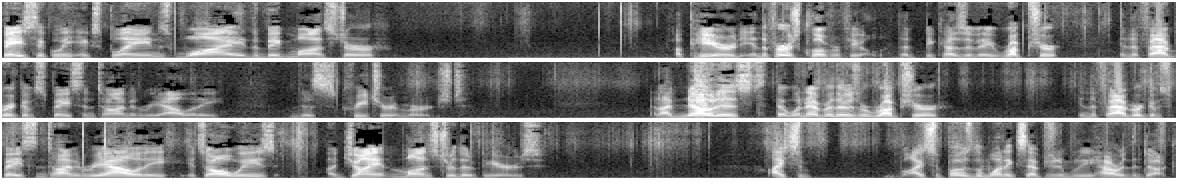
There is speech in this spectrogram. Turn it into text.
basically explains why the big monster appeared in the first Cloverfield. That because of a rupture in the fabric of space and time and reality, this creature emerged. And I've noticed that whenever there's a rupture in the fabric of space and time and reality, it's always a giant monster that appears. I, su- I suppose the one exception would be Howard the Duck.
